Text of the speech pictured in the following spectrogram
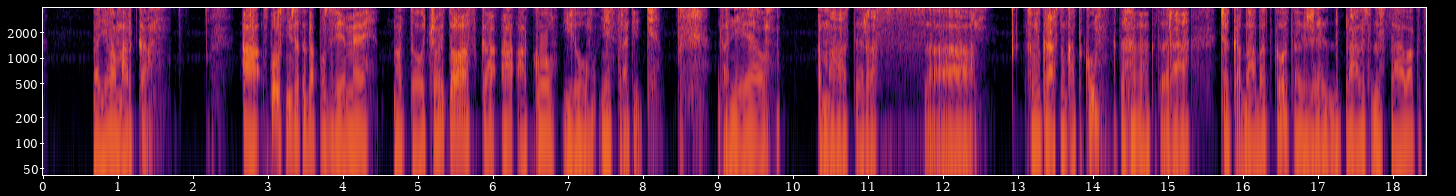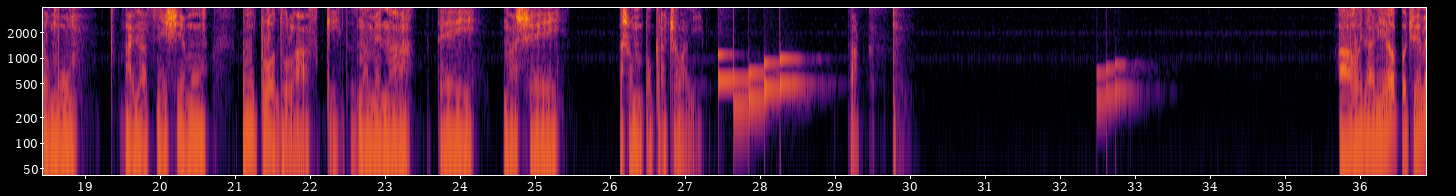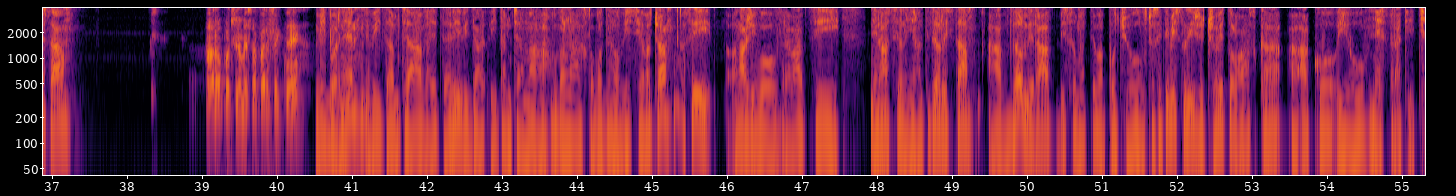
Daniela Marka. A spolu s ním sa teda pozrieme na to, čo je to láska a ako ju nestratiť. Daniel má teraz a, svoju krásnu katku, ktorá čaká bábatko, takže práve sa dostáva k tomu najvzácnejšiemu, k tomu plodu lásky. To znamená k tej našej, našom pokračovaní. Tak. Ahoj Daniel, počujeme sa? Áno, počujeme sa perfektne. Výborne, vítam ťa v Eteri, vítam ťa na vlnách Slobodného vysielača. Si naživo v relácii nenásilný antiterorista a veľmi rád by som od teba počul, čo si ty myslíš, že čo je to láska a ako ju nestratiť.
